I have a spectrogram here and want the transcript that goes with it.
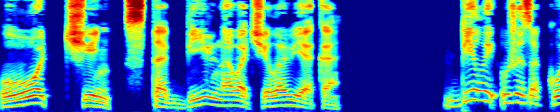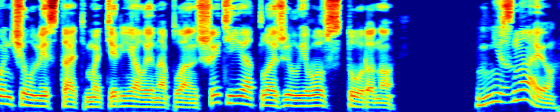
очень стабильного человека? Белый уже закончил листать материалы на планшете и отложил его в сторону. Не знаю,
